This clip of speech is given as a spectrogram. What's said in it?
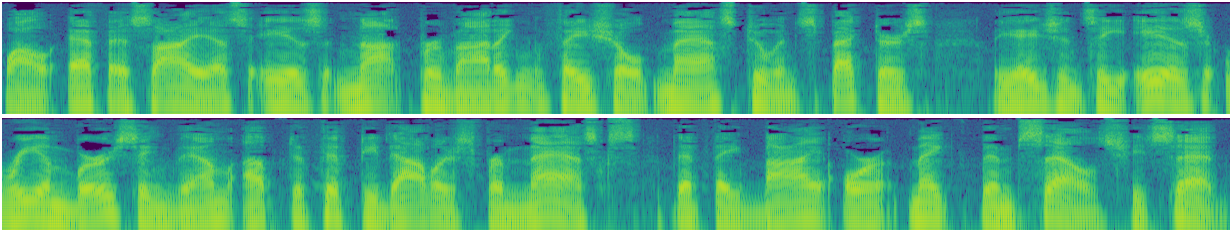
While FSIS is not providing facial masks to inspectors, the agency is reimbursing them up to $50 for masks that they buy or make themselves, she said.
